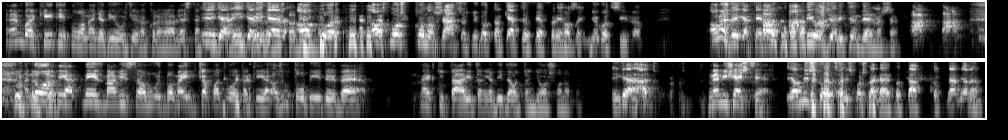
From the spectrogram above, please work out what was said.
Nem baj, két hét múlva megy a Diós Győr, akkor legalább lesznek. Igen, igen, igen, akkor azt most mondom, srácok, nyugodtan kettő fél fölé hazai, nyugodt szívvel. Akkor véget ér a Diós Győri tündérmese. Norbi, hát nézd már vissza a múltba, melyik csapat volt, aki az utóbbi időben meg tudta állítani a videóton gyors vonatot. Igen, hát... Nem is egyszer. Ja, Miskolcon is most megállítottátok, nem? Ja nem,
